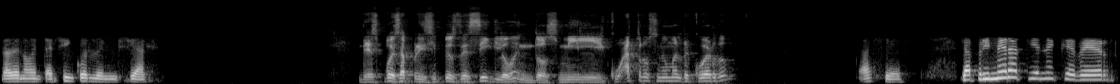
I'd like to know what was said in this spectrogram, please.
La de 95 es la inicial. Después, a principios de siglo, en 2004, si no mal recuerdo. Así es. La primera tiene que ver,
